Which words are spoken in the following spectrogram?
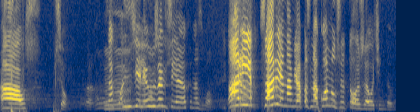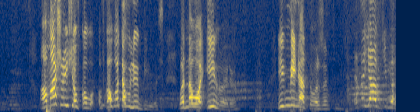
А, все. Закончили, уже всех назвал. Ари, с Арином я познакомился тоже очень давно. А Маша еще в, кого, в кого-то влюбилась. В одного Игоря. И в меня тоже. Это я в тебя,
